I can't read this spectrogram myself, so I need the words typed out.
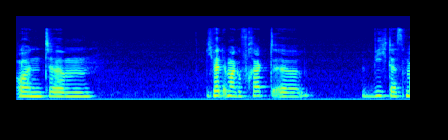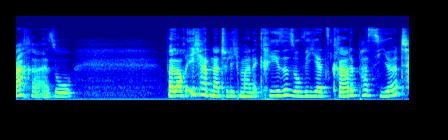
Und ähm, ich werde immer gefragt, äh, wie ich das mache. Also, weil auch ich habe natürlich mal eine Krise, so wie jetzt gerade passiert.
